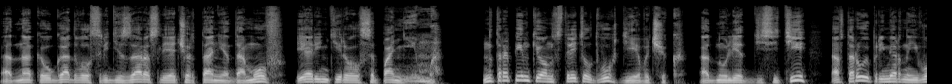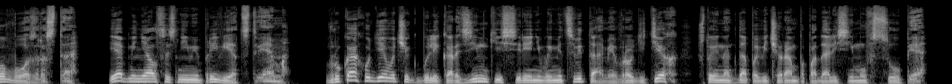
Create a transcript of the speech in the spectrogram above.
Однако угадывал среди зарослей очертания домов и ориентировался по ним. На тропинке он встретил двух девочек, одну лет десяти, а вторую примерно его возраста, и обменялся с ними приветствием — в руках у девочек были корзинки с сиреневыми цветами, вроде тех, что иногда по вечерам попадались ему в супе.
